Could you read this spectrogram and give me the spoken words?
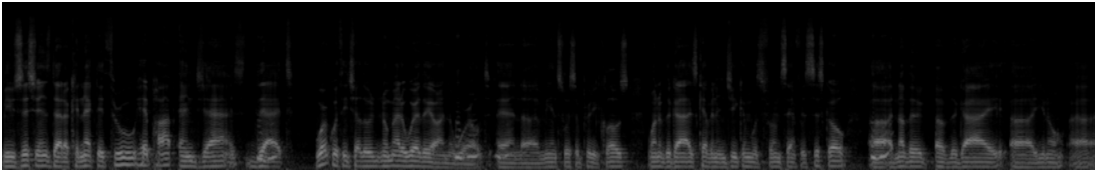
musicians that are connected through hip hop and jazz Mm-hmm. that work with each other no matter where they are in the world. And uh, me and Swiss are pretty close. One of the guys, Kevin and Njikum, was from San Francisco. Uh, Mm-hmm. another of the guy, uh, you know, uh,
